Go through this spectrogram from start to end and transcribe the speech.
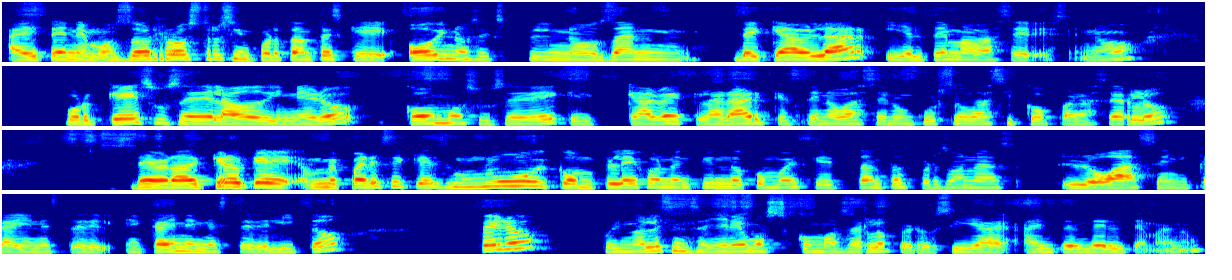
ahí tenemos dos rostros importantes que hoy nos, nos dan de qué hablar y el tema va a ser ese, ¿no? ¿Por qué sucede el lavado de dinero? ¿Cómo sucede? Que cabe aclarar que este no va a ser un curso básico para hacerlo. De verdad creo que me parece que es muy complejo, no entiendo cómo es que tantas personas lo hacen y caen, este, caen en este delito, pero pues no les enseñaremos cómo hacerlo, pero sí a entender el tema, ¿no?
